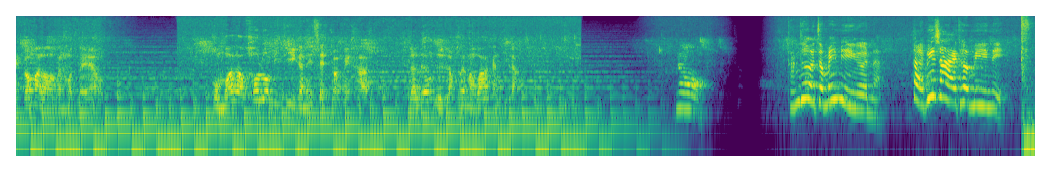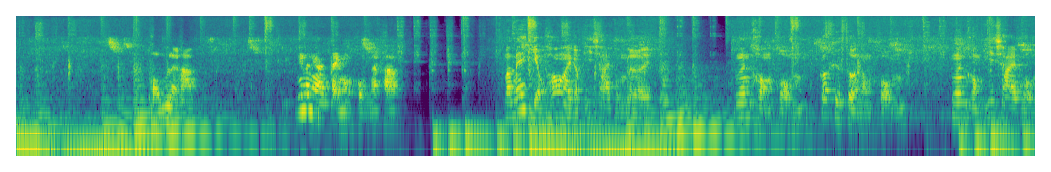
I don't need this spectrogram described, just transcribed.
กก็มารอกันหมดแล้ว ผมว่าเราเข้าร่วมพิธีกันให้เสร็จก่อนไหมครับ แล้วเรื่องอื่นเราค่อยมาว่ากันทีหลัง โนถึงเธอจะไม่มีเงินน่ะ แต่พี่ชายเธอมีนี่ ผมเลยครับ นี่มันงานแต่งของผมนะครับ มันไม่ได้เกี่ยวข้องอะไรกับพี่ชายผมเลย เงินของผมก็คือส่วนของผม เงินของพี่ชายผม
